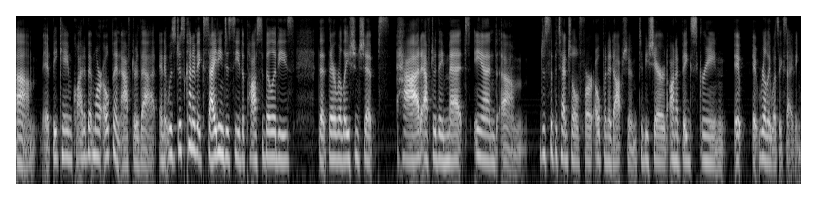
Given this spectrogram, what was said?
Um, it became quite a bit more open after that, and it was just kind of exciting to see the possibilities that their relationships had after they met and um, just the potential for open adoption to be shared on a big screen it it really was exciting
